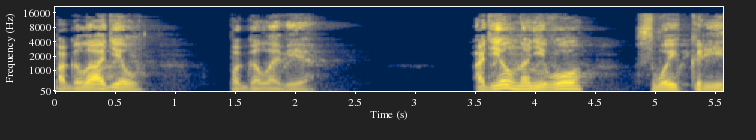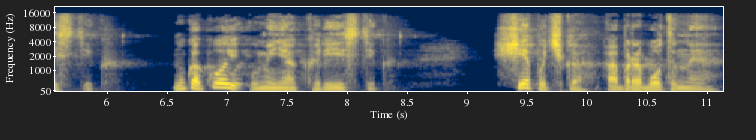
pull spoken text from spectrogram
погладил по голове, одел на него свой крестик. Ну какой у меня крестик? Щепочка обработанная,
